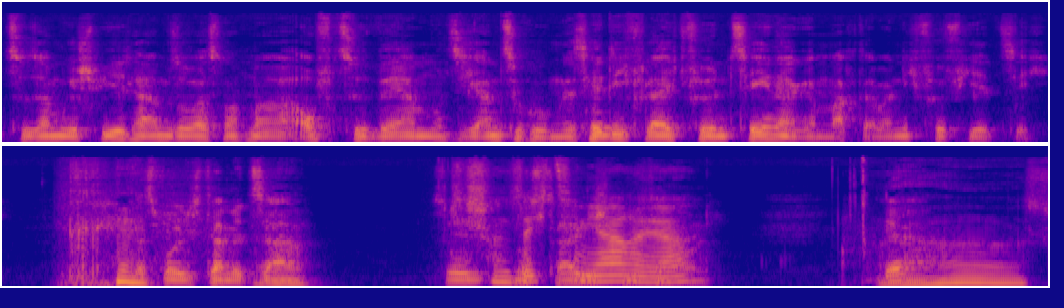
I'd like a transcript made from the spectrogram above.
zusammen gespielt haben, sowas nochmal aufzuwärmen und sich anzugucken. Das hätte ich vielleicht für einen Zehner gemacht, aber nicht für 40. Das wollte ich damit sagen. So Das ist schon 16 nostalgisch Jahre, ja. Ja, ja, ist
